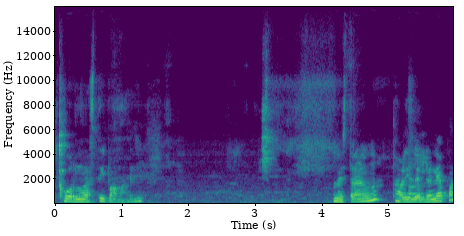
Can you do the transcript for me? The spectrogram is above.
ਖੋਰਨ ਵਾਸਤੇ ਹੀ ਪਾਵਾਂਗੇ ਜੀ। ਹੁਣ ਇਸ ਤਰ੍ਹਾਂ ਇਹਨੂੰ ਨਾ ਥਾਲੀ ਲੈ ਲੈਣੇ ਆਪਾਂ।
